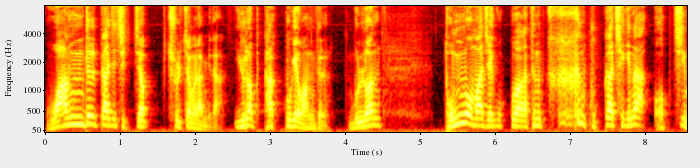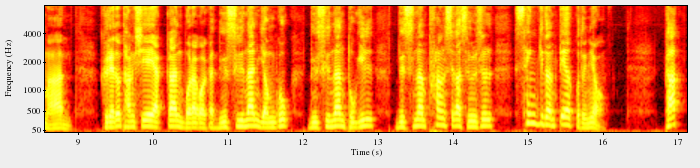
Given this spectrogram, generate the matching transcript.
왕들까지 직접 출정을 합니다. 유럽 각국의 왕들. 물론 동로마 제국과 같은 큰 국가 체계나 없지만 그래도 당시에 약간 뭐라고 할까 느슨한 영국, 느슨한 독일, 느슨한 프랑스가 슬슬 생기던 때였거든요. 각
